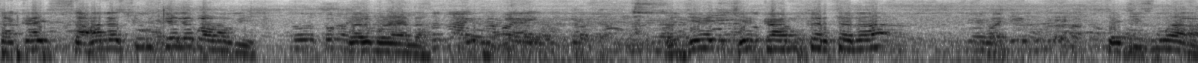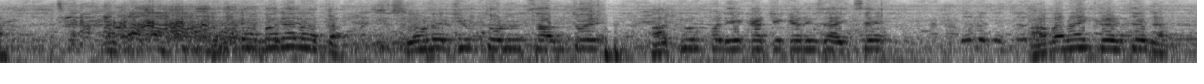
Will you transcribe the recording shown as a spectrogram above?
सकाळी सहाला सुरू केलं बाळा मी करमळ्याला. म्हणजे जे काम करतं ना त्याचीच मारा. आता बघा ना आता एवढं जीव तोडून चालतोय. हातून पण एका ठिकाणी जायचंय. आम्हालाही कळतंय ना.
